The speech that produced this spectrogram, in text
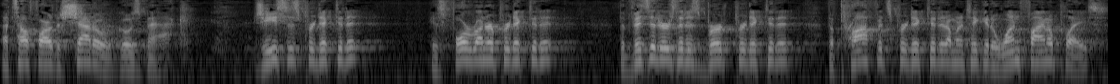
That's how far the shadow goes back. Jesus predicted it. His forerunner predicted it. The visitors at his birth predicted it. The prophets predicted it. I'm going to take you to one final place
